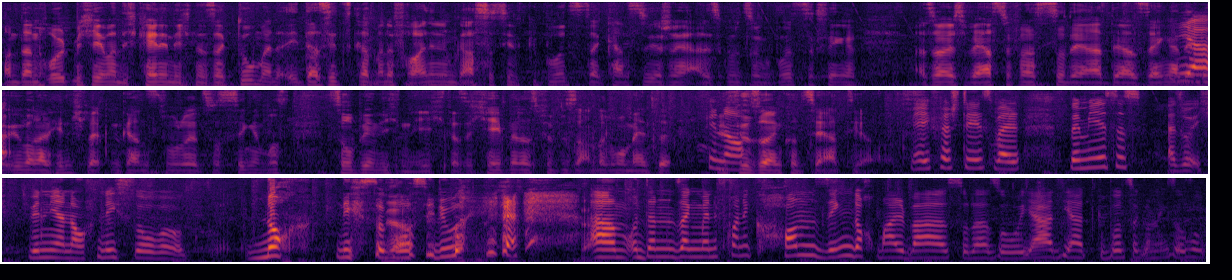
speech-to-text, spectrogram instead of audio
und dann holt mich jemand, ich kenne ihn nicht, und dann sagt, du, meine, da sitzt gerade meine Freundin im Gasthaus, sie hat Geburtstag, kannst du ihr schnell alles Gute zum Geburtstag singen? Also als wärst du fast so der, der Sänger, Ja. den du überall hinschleppen kannst, wo du jetzt was singen musst. So bin ich nicht. Also ich hebe mir das für besondere Momente, Genau. wie für so ein Konzert hier auf. Ja, ich verstehe es, weil bei mir ist es, also ich bin ja noch nicht so, noch nicht so Ja, groß wie du. nicht. ähm, und dann sagen meine Freunde, komm, sing doch mal was oder so. Ja, die hat Geburtstag und ich so, so.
